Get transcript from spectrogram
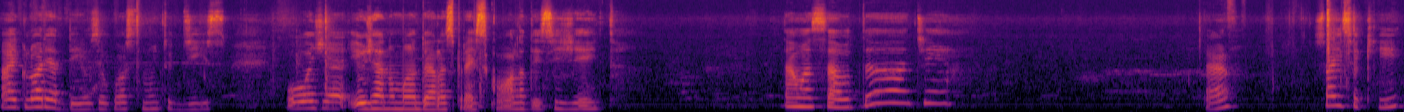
Ai, glória a Deus, eu gosto muito disso. Hoje eu já não mando elas pra escola desse jeito. Dá uma saudade tá? Só isso aqui.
